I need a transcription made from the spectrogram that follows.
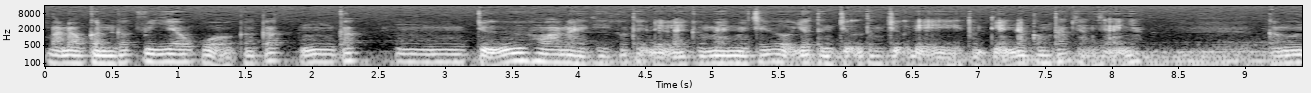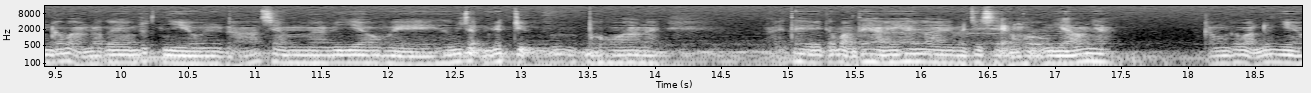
Bạn nào cần các video của các các, các ừ, chữ hoa này thì có thể để lại comment mình sẽ gửi cho từng chữ từng chữ để thuận tiện trong công tác giảng dạy nhé cảm ơn các bạn và các em rất nhiều đã xem video về hướng dẫn viết chữ bờ hoa này. Hãy thấy các bạn thấy hay hãy like và chia sẻ ủng hộ ông giáo nha. Cảm ơn các bạn rất nhiều.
